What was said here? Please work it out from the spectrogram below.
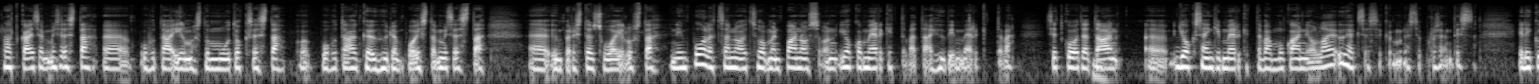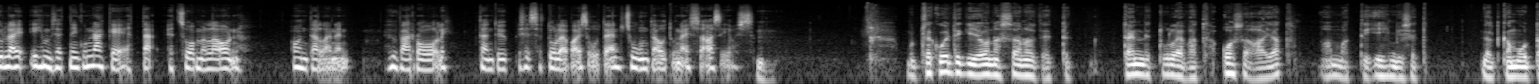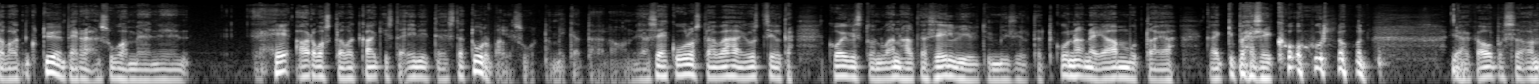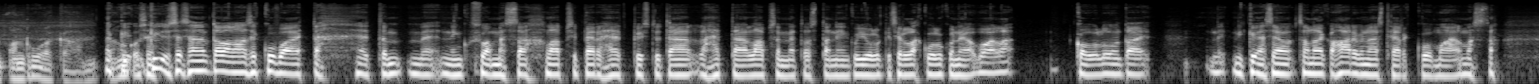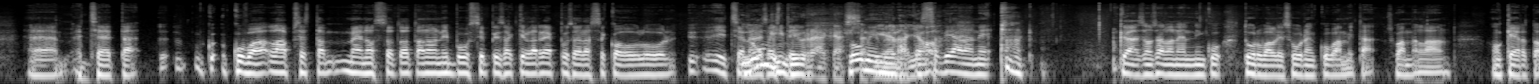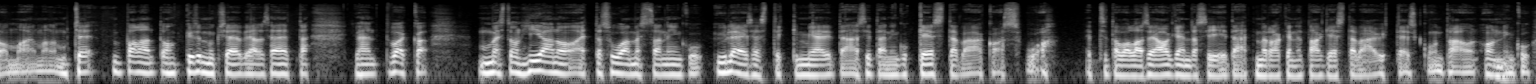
ratkaisemisesta, puhutaan ilmastonmuutoksesta, puhutaan köyhyyden poistamisesta, ympäristön suojelusta, niin puolet sanoo, että Suomen panos on joko merkittävä tai hyvin merkittävä. Sitten kun otetaan jokseenkin merkittävän mukaan, niin ollaan jo 90 prosentissa. Eli kyllä ihmiset niin kuin näkee, että, että Suomella on, on tällainen hyvä rooli tämän tyyppisissä tulevaisuuteen suuntautuneissa asioissa. Hmm. Mutta sä kuitenkin Joonas sanoit, että tänne tulevat osaajat, ammatti-ihmiset, jotka muuttavat niin työn perään Suomeen, niin he arvostavat kaikista eniten sitä turvallisuutta, mikä täällä on. Ja se kuulostaa vähän just siltä Koiviston vanhalta selviytymisiltä, että kunhan ei ammuta ja kaikki pääsee kouluun ja kaupassa on, on ruokaa. Mutta no, onko se... Kyllä se on tavallaan se kuva, että, että me niin kuin Suomessa lapsiperheet pystytään lähettämään lapsemme tuosta niin kuin julkisilla kulkuneuvoilla kouluun tai niin, niin kyllä se on, se on aika harvinaista herkkuu maailmassa. Että se, että kuva lapsesta menossa tota, no, niin bussipysäkillä reppuselässä kouluun itsenäisesti. Lumimyräkässä, Lumimyräkässä vielä, vielä niin kyllä se on sellainen niin kuin turvallisuuden kuva, mitä Suomella on, on kertoa maailmalla. Mutta se palaan tuohon kysymykseen vielä se, että kyllähän vaikka mun mielestä on hienoa, että Suomessa niin kuin yleisestikin mietitään sitä niin kuin kestävää kasvua – että se tavallaan se agenda siitä, että me rakennetaan kestävää yhteiskuntaa on, on niin kuin,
